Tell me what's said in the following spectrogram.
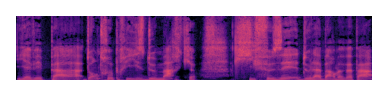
n'y avait pas d'entreprise, de marque qui faisait de la barbe à papa.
